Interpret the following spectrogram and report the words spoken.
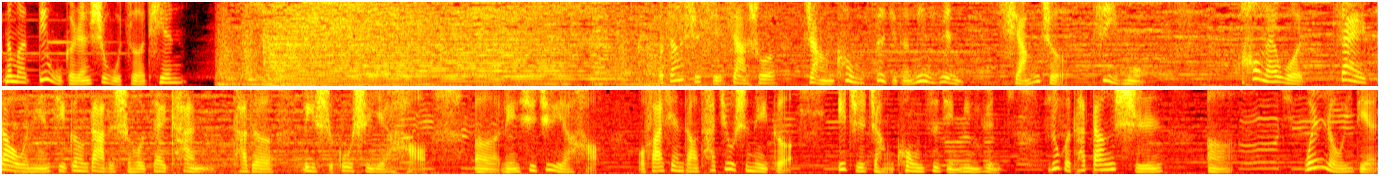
那么第五个人是武则天。我当时写下说：“掌控自己的命运，强者寂寞。”后来我再到我年纪更大的时候，再看他的历史故事也好，呃，连续剧也好，我发现到他就是那个一直掌控自己命运。如果他当时，呃，温柔一点，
